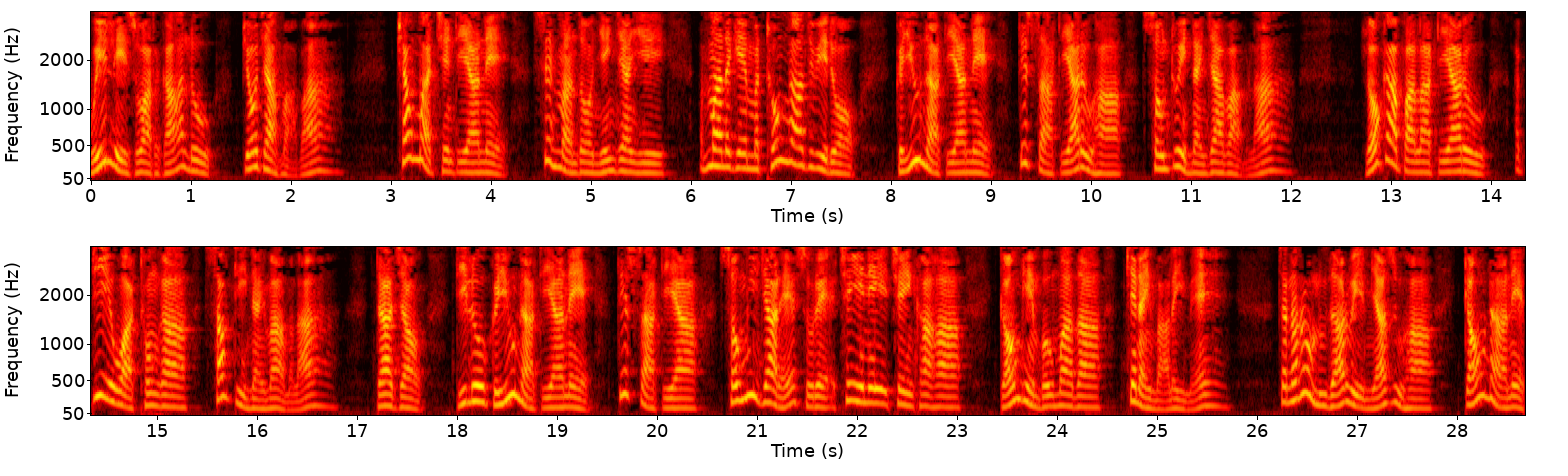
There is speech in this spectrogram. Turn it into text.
ဝေးလေစွာတကားလို့ပြောကြမှာပါဖြောက်မှတ်ခြင်းတရားနဲ့စစ်မှန်သောငြိမ်းချမ်းရေးအမှန်တကယ်မထုံးကားသေးတော့ဂယုဏတရားနဲ့တစ္ဆာတရားတို့ဟာဆုံတွေ့နိုင်ကြပါမလားလောကပါလာတရားတို့အပြည့်အဝထုံးကားစောင့်တည်နိုင်ပါမလားဒါကြောင့်ဒီလိုဂယုဏတရားနဲ့တစ္ဆာတရားဆုံမိကြတယ်ဆိုတဲ့အခြေအနေအချိန်ခါဟာ ကောင်းကင်ဘုံမှသာဖြစ်နိုင်ပါလိမ့်မယ်။ကျွန်တော်တို့လူသားတွေအများစုဟာကောင်းတာနဲ့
